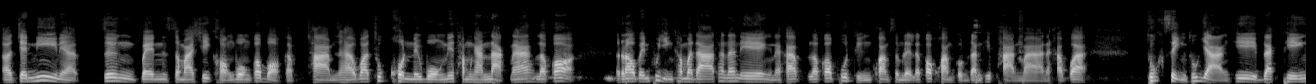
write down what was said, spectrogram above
เอ่อเจนนี่เนี่ยซึ่งเป็นสมาชิกของวงก็บอกกับ Times นะครับว่าทุกคนในวงเนี่ยทำงานหนักนะ แล้วก็เราเป็นผู้หญิงธรรมดาเท่านั้นเองนะครับ แล้วก็พูดถึงความสำเร็จแล้วก็ความกดดันที่ผ่านมานะครับ ว่าทุกสิ่งทุกอย่างที่ Blackpink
